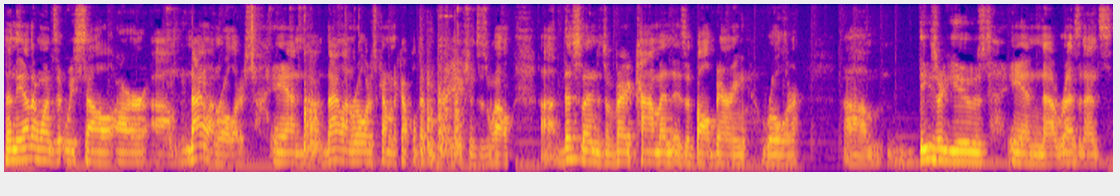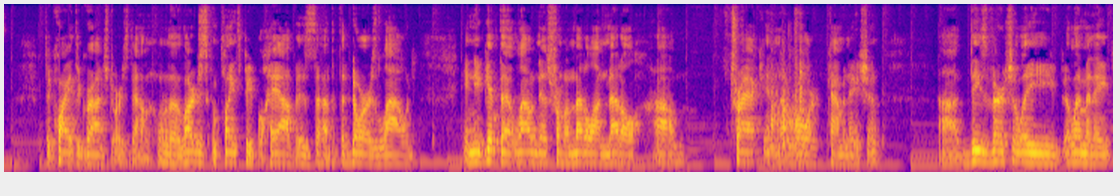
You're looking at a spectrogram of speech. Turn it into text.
Then the other ones that we sell are um, nylon rollers, and uh, nylon rollers come in a couple different variations as well. Uh, this one is a very common, is a ball bearing roller. Um, these are used in uh, residence to quiet the garage doors down. One of the largest complaints people have is uh, that the door is loud. And you get that loudness from a metal on metal um, track and roller combination. Uh, these virtually eliminate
